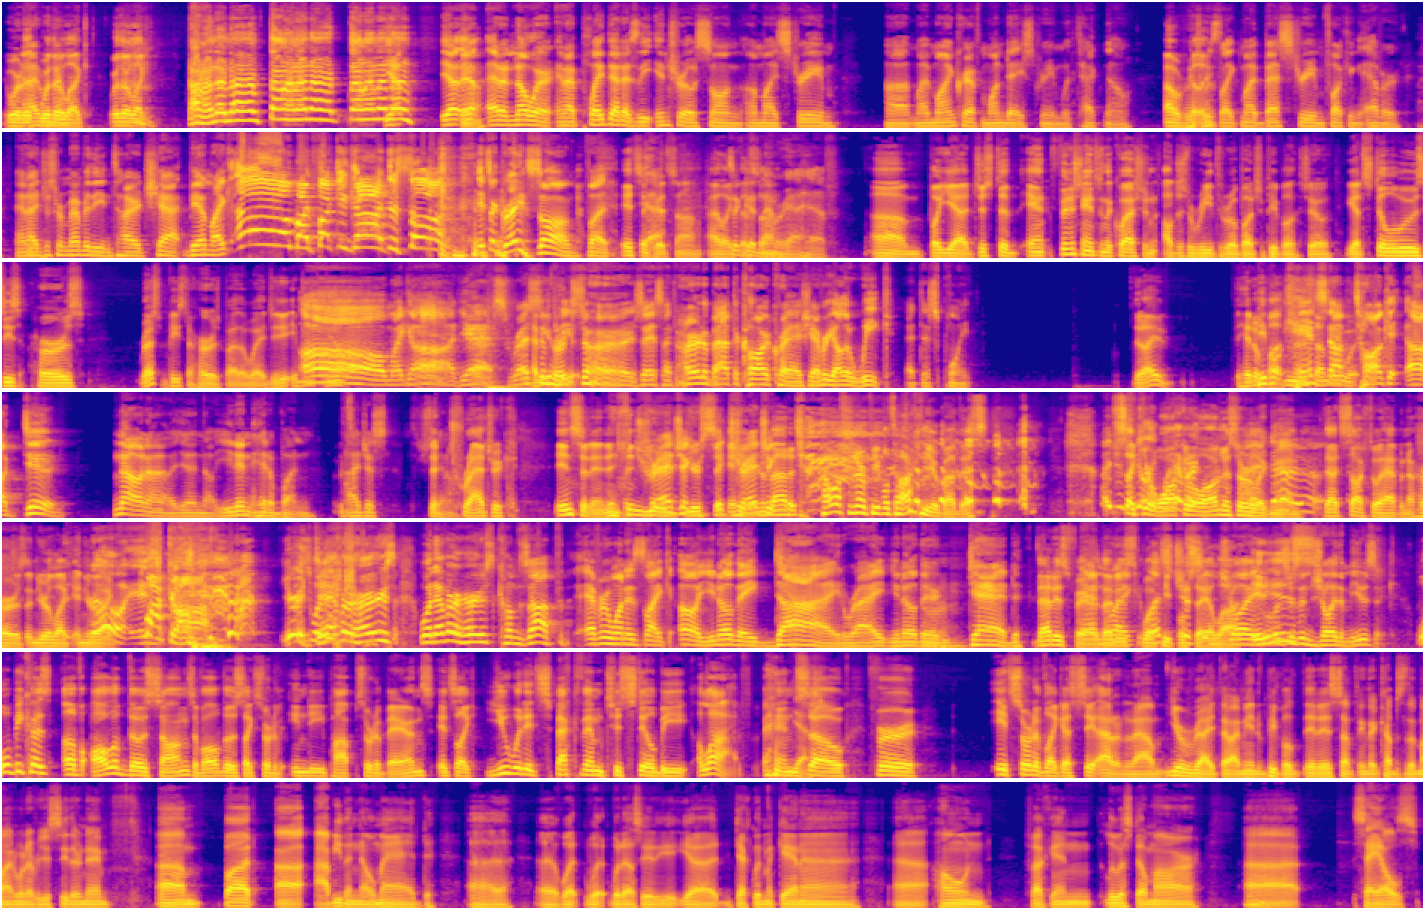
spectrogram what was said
where, they, where they're like where they're like Yeah. yeah, out of nowhere. And I played that as the intro song on my stream, uh, my Minecraft Monday stream with Techno, oh which really was like my best stream fucking ever. And I just remember the entire chat being like, "Oh my fucking god, this song! It's a great song, but it's a good song i like It's a good song memory I have. um but yeah just to an- finish answering the question i'll just read through a bunch of people so you got still woozies hers rest in peace to hers, by the way. Did you? have you- Oh my God! Yes, rest in peace to hers. Yes, I've heard about the car crash every other week at this point. did I hit a People button can't stop talking. Oh, dude, no, no, no, yeah, no, you didn't hit a button. I just It's a you know. tragic incident, and then tragic- you're, you're the sick of hearing tragic- about it. How often are people talking to you about this? I just It's like feel you're walking whenever- along and sort of I like, know, man, no. that sucked what happened to hers, and you're like, and you're No, like, fuck off. You're a whenever dick. hers, whenever hers comes up, everyone is like, "Oh, you know they died, right? You know they're dead." That is fair. And Mm. That is like, what people say a lot. It let's is just enjoy the music. Well, because of all of those songs, of all of those like sort of indie pop sort of bands, it's like you would expect them to still be alive. And Yes. so for it's sort of like a I don't know. You're right though. I mean, people it is something that comes to the mind whenever you see their name. Um, but uh Abby the Nomad, uh uh what what what else? Yeah, Declan McKenna, uh Hone, fucking Lewis Del Mar, uh Sales.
